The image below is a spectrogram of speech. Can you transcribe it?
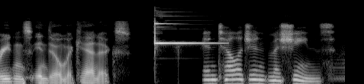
Credence Indomechanics. Intelligent machines.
